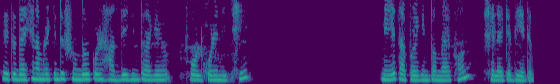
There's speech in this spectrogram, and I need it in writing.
তো এই তো দেখেন আমরা কিন্তু সুন্দর করে হাত দিয়ে কিন্তু আগে ফোল্ড করে নিচ্ছি। নিয়ে তারপরে কিন্তু আমরা এখন সেলাইটা দিয়ে দেব।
